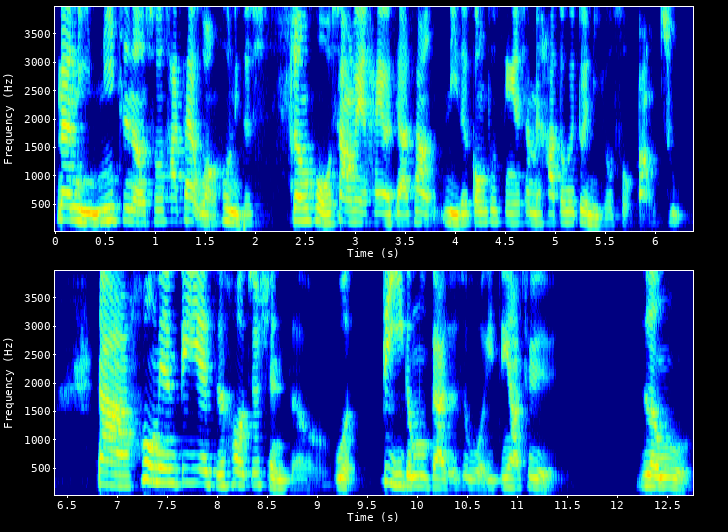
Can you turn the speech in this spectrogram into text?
那你，你只能说他在往后你的生活上面，还有加上你的工作经验上面，他都会对你有所帮助。那后面毕业之后，就选择我第一个目标就是我一定要去乐木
